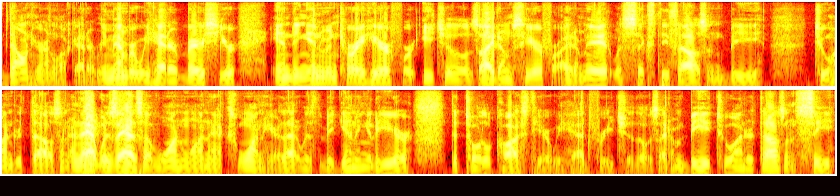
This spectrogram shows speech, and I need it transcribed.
down here and look at it. Remember we had our base year ending inventory here for each of those items here. For item A it was 60,000, B 200,000 and that was as of 11x1 here. That was the beginning of the year the total cost here we had for each of those. Item B 200,000 C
